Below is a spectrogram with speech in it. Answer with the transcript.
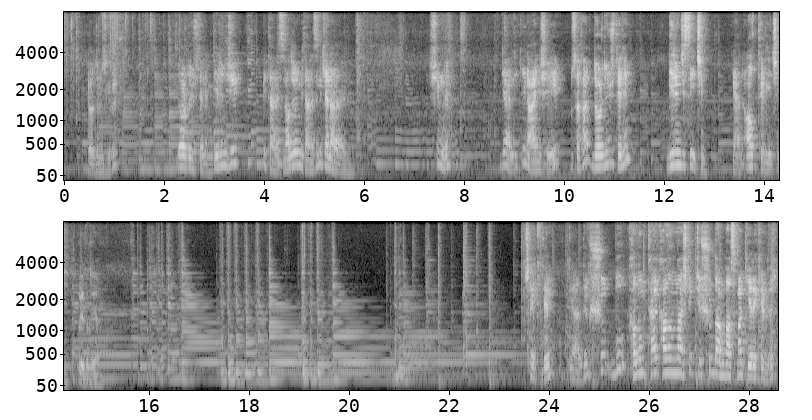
Gördüğünüz gibi. Dördüncü telin birinci. Bir tanesini alıyorum, bir tanesini kenara ayırıyorum. Şimdi geldik yine aynı şeyi. Bu sefer dördüncü telin birincisi için yani alt teli için uyguluyorum. Çektim, geldim. Şu bu kalın tel kalınlaştıkça şuradan basmak gerekebilir.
